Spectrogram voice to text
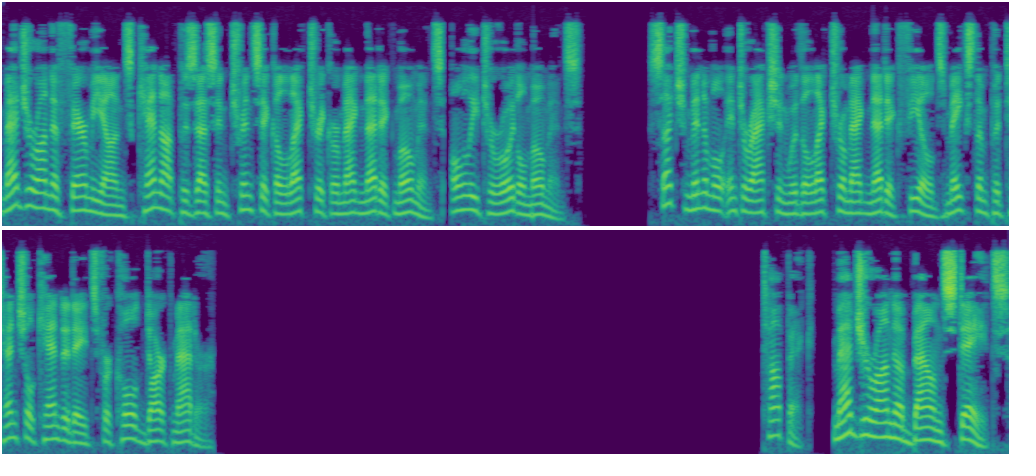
Majorana fermions cannot possess intrinsic electric or magnetic moments, only toroidal moments. Such minimal interaction with electromagnetic fields makes them potential candidates for cold dark matter. Majorana-bound states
